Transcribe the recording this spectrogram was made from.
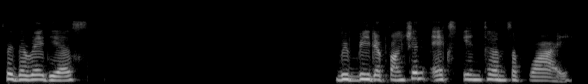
So the radius will be the function x in terms of y.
